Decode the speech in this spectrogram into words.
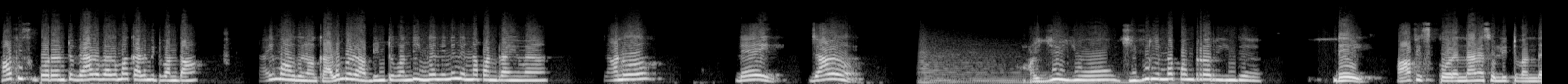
ஆபீஸ்க்கு போறேன்ட்டு வேக வேகமா கிளம்பிட்டு வந்தான். டைம் ஆகுது நான் கிளம்புறேன் அப்படின்ட்டு வந்து இங்க நின்னு என்ன பண்றான் இவன்? ஜானு? டேய் ஜானு? ஐயோ இவர் என்ன பண்றாரு இங்க? டேய் ஆபீஸ்க்கு போறேன்னு தானே சொல்லிட்டு வந்த.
